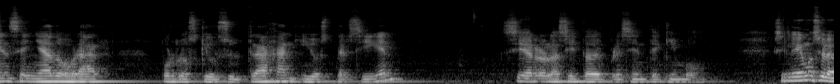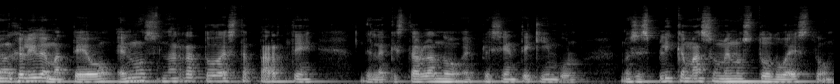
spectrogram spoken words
enseñado a orar por los que os ultrajan y os persiguen. Cierro la cita del presidente Kimball. Si leemos el Evangelio de Mateo, él nos narra toda esta parte de la que está hablando el presidente Kimball. Nos explica más o menos todo esto.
